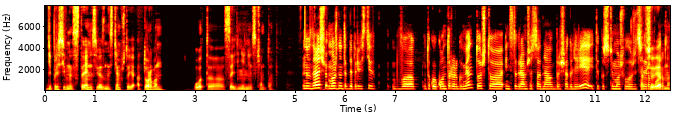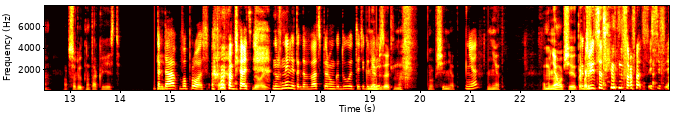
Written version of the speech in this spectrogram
депрессивные состояния связаны с тем, что я оторван от э, соединения с кем-то. Ну, знаешь, можно тогда привести в такой контраргумент то, что Инстаграм сейчас одна большая галерея, и ты, по сути, можешь выложить свои Так все работы. верно. Абсолютно так и есть. И- Тогда вопрос Так, опять. давай. Нужны ли тогда в 2021 году вот эти Не галереи? обязательно. Вообще нет. Нет? Нет. У меня вообще это... Как жить с этой информацией теперь?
